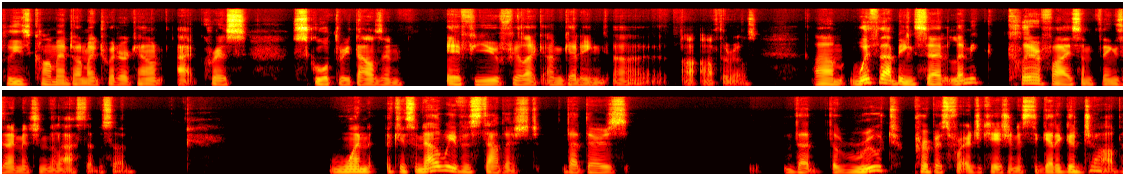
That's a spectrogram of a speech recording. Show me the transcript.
please comment on my twitter account at chris school 3000 if you feel like i'm getting uh, off the rails. Um, with that being said let me clarify some things that i mentioned in the last episode. When okay so now that we've established that there's that the root purpose for education is to get a good job.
